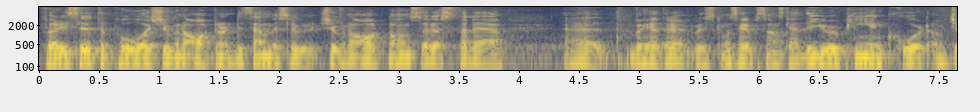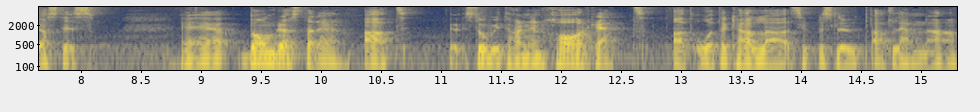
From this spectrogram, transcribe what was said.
För i slutet på 2018, december 2018, så röstade eh, vad heter det, hur ska man säga det på svenska, The European Court of Justice. Eh, de röstade att Storbritannien har rätt att återkalla sitt beslut att lämna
